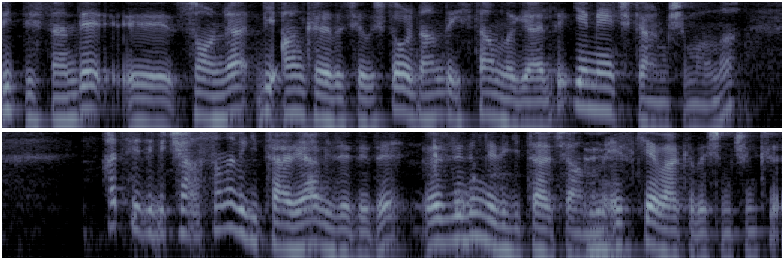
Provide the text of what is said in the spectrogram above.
Bitlis'ten de e, sonra bir Ankara'da çalıştı. Oradan da İstanbul'a geldi. Yemeğe çıkarmışım onu. Hadi dedi bir çalsana bir gitar ya bize dedi. Özledim dedi gitar çalmayı. Eski ev arkadaşım çünkü.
